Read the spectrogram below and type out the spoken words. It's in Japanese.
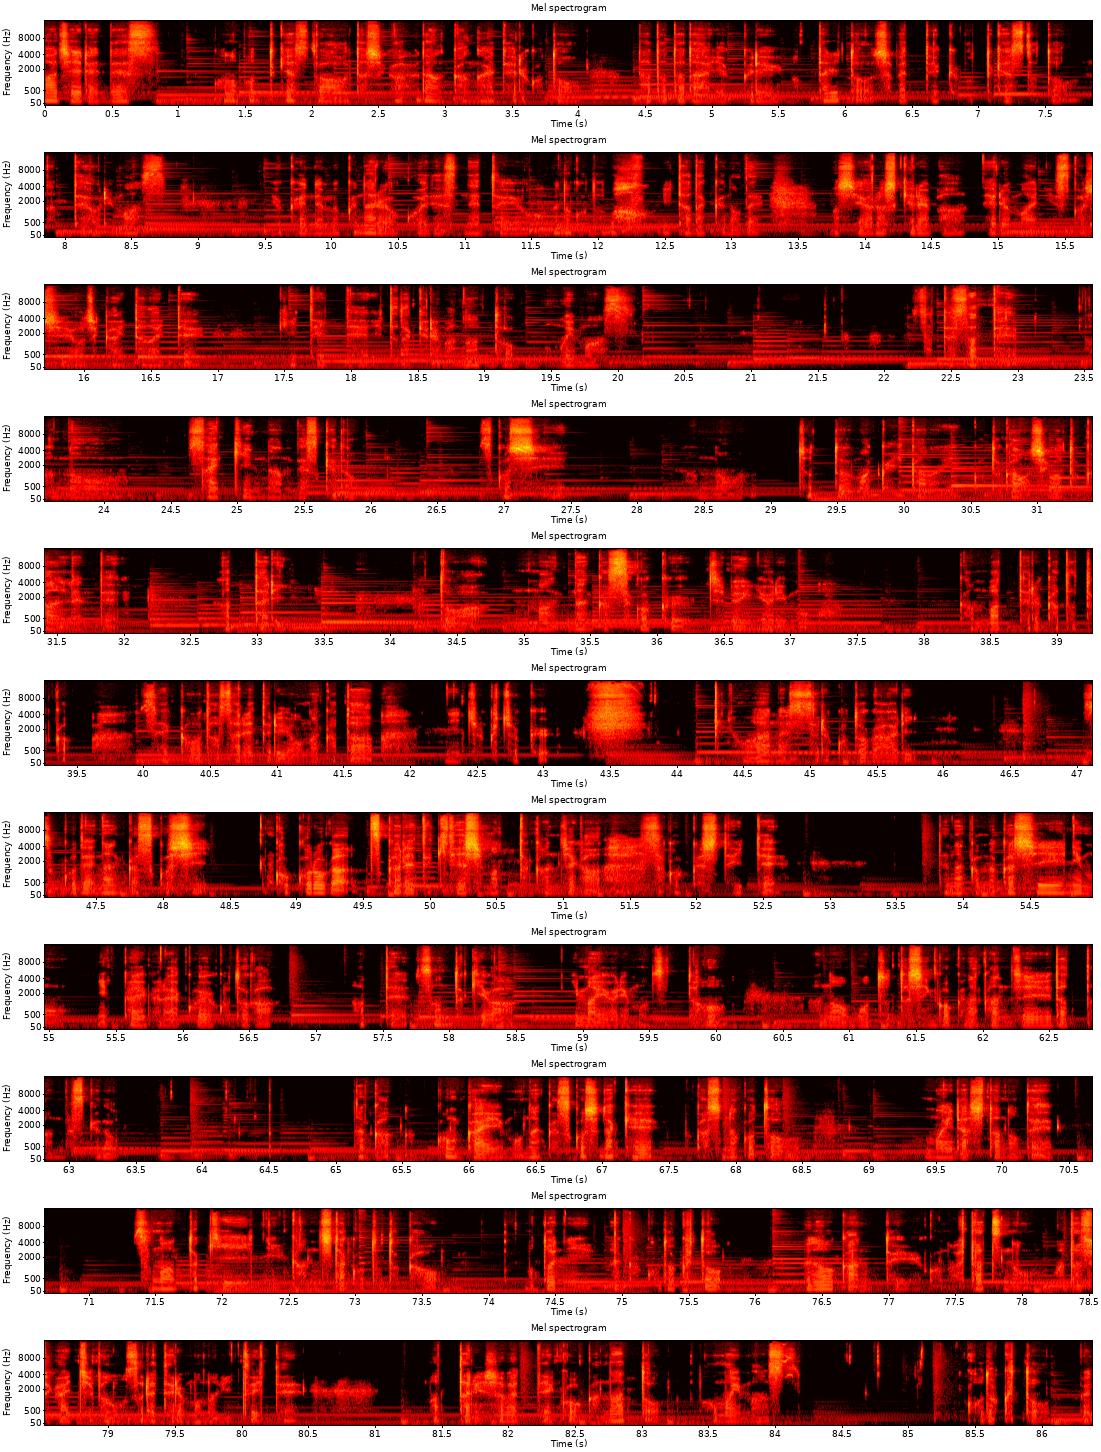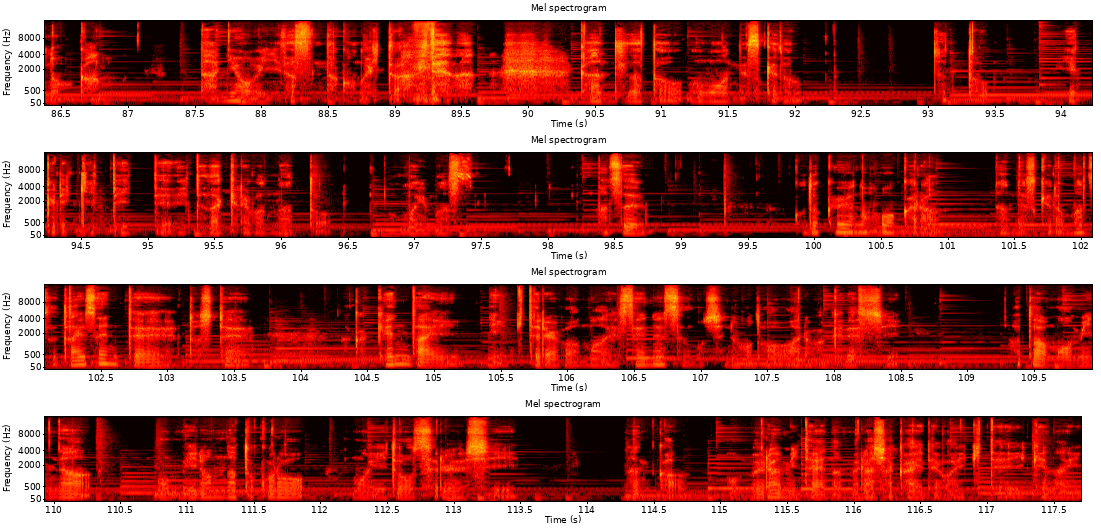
はジーレンです。このポッドキャストは私が普段考えていることをただただゆっくりまったりと喋っていくポッドキャストとなっております。よく眠くなるお声ですねというお褒めの言葉をいただくので、もしよろしければ寝る前に少しお時間いただいて聞いていっていただければなと思います。さてさて、あの、最近なんですけど、少し、ちょっとうまくいかないことがお仕事関連であったり、あとは、まあ、なんかすごく自分よりも頑張ってる方とか、成果を出されてるような方にちょくちょくお話しすることがあり、そこでなんか少し心が疲れてきてしまった感じがすごくしていて、で、なんか昔にも一回ぐらいこういうことがあって、その時は今よりもずっと、あの、もうちょっと深刻な感じだったんですけど、なんか今回もなんか少しだけ昔のことを思い出したので、その時に感じたこととかを元になんか孤独と無能感というこの2つの私が一番恐れてるものについてまったり喋っていこうかなと思います。孤独と無能感。何を言い出すんだこの人は みたいな感じだと思うんですけど、ちょっとゆっくり聞いていっていただければなと思います。まず、孤独の方からなんですけど、まず大前提として、なんか現代に生きてれば、まあ SNS も死ぬほどあるわけですし、あとはもうみんな、もういろんなところも移動するし、なんか村みたいな村社会では生きていけない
